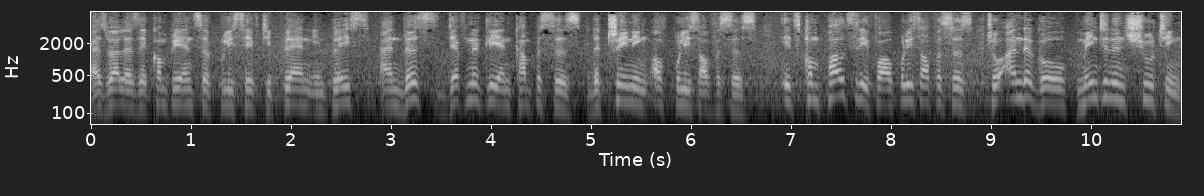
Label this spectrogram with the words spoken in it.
as well as a comprehensive police safety plan in place, and this definitely encompasses the training of police officers. It's compulsory for our police officers to undergo maintenance shooting.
